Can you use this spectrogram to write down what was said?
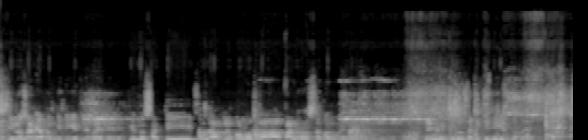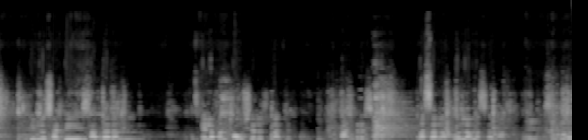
आता किलोसाठी आपण किती घेतले पाहिजे किलोसाठी समजा आपल्या फॉलोअरला हा पांढरा रस्सा बनवायचा आहे. तर त्यांनी किलोसाठी किती घेतलं पाहिजे किलोसाठी साधारण ह्याला पण पावशरच लागत पांढरस मसाला ओला मसाला. सगळं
